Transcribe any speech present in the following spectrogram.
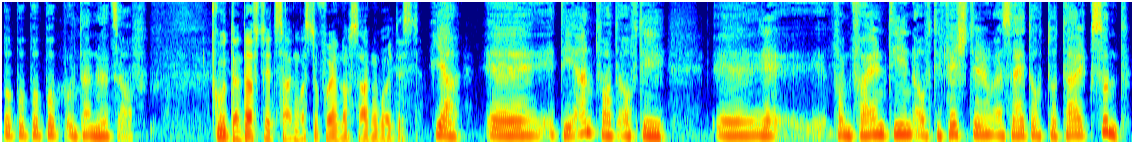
pop, pop, pop, und dann hört's auf. Gut, dann darfst du jetzt sagen, was du vorher noch sagen wolltest. Ja, äh, die Antwort auf die äh, von Valentin auf die Feststellung, er sei doch total gesund,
